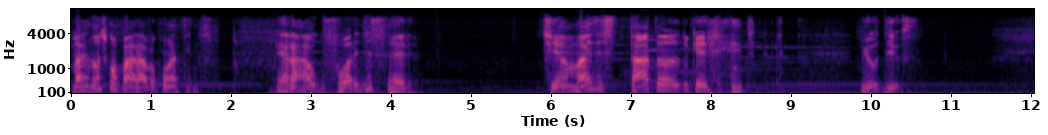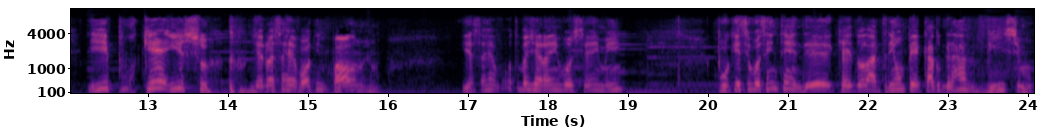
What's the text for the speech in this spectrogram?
mas não se comparava com Atenas. Era algo fora de série. Tinha mais estátua do que gente. Meu Deus. E por que isso gerou essa revolta em Paulo, meu irmão? E essa revolta vai gerar em você e em mim. Porque se você entender que a idolatria é um pecado gravíssimo,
